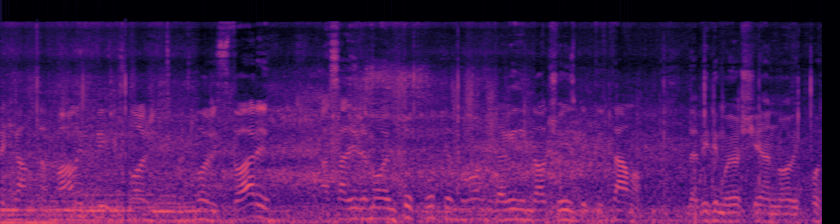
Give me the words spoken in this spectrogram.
stvari kam zapaliti i složiti, složiti stvari. A sad idemo ovim tu putem ovdje da vidim da li ću izbiti tamo. Da vidimo još jedan novi put.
